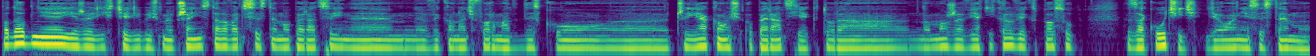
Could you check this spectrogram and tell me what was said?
Podobnie, jeżeli chcielibyśmy przeinstalować system operacyjny, wykonać format dysku, e, czy jakąś operację, która no, może w jakikolwiek sposób zakłócić działanie systemu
